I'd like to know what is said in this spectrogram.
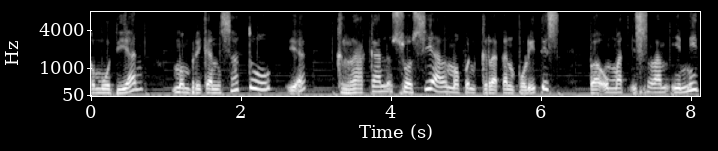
kemudian memberikan satu ya gerakan sosial maupun gerakan politis bahwa umat Islam ini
